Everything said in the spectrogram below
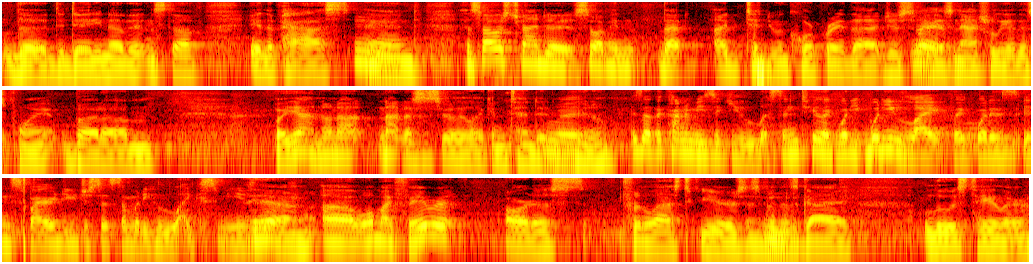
the the dating of it and stuff in the past, Mm-hmm. and and so I was trying to. So I mean that I tend to incorporate that just I guess naturally at this point, but. Um, but yeah, no, not not necessarily like intended, Right. you know. Is that the kind of music you listen to? Like, what do you, what do you like? Like, what has inspired you just as somebody who likes music? Yeah. Uh, well, my favorite artist for the last two years has been this Mm. guy, Lewis Taylor,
